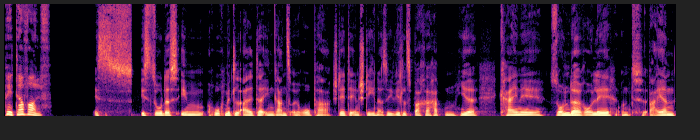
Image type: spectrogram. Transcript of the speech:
Peter Wolf es ist so, dass im Hochmittelalter in ganz Europa Städte entstehen. Also die Wittelsbacher hatten hier keine Sonderrolle und Bayern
